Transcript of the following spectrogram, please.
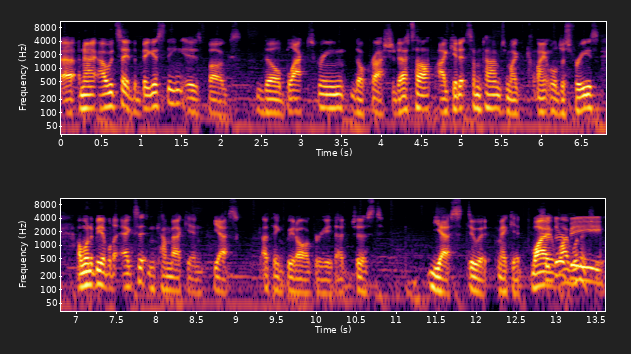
Uh, and I, I would say the biggest thing is bugs. They'll black screen, they'll crash the desktop. I get it sometimes. My client will just freeze. I want to be able to exit and come back in. Yes, I think we'd all agree that just yes, do it, make it. Why? Why wouldn't be you?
